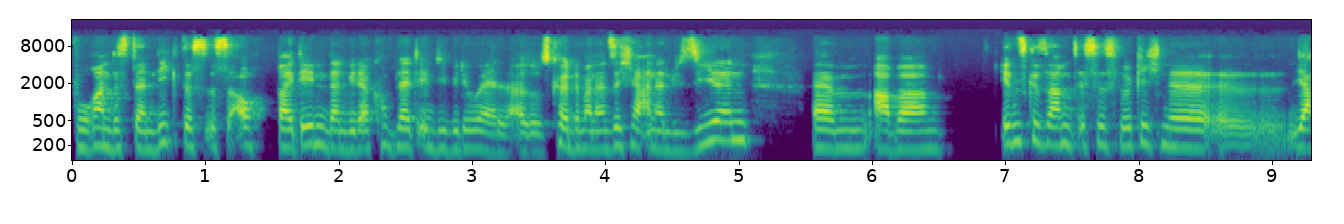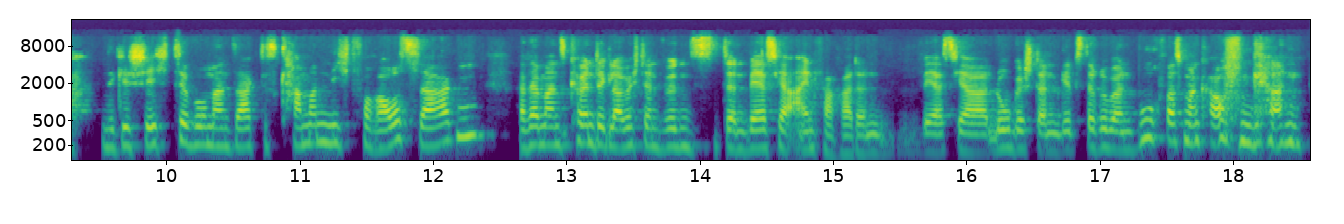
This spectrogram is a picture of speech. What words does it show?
woran das dann liegt, das ist auch bei denen dann wieder komplett individuell. Also das könnte man dann sicher analysieren. Ähm, aber insgesamt ist es wirklich eine, äh, ja, eine Geschichte, wo man sagt, das kann man nicht voraussagen. Weil wenn man es könnte, glaube ich, dann dann wäre es ja einfacher, dann wäre es ja logisch, dann gibt es darüber ein Buch, was man kaufen kann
